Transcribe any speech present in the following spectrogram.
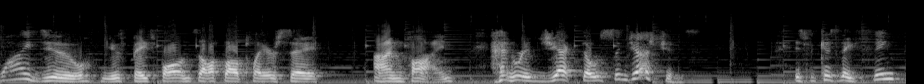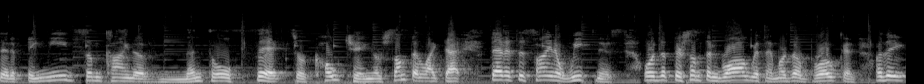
Why do youth baseball and softball players say, I'm fine, and reject those suggestions? Is because they think that if they need some kind of mental fix or coaching or something like that, that it's a sign of weakness or that there's something wrong with them or they're broken or they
